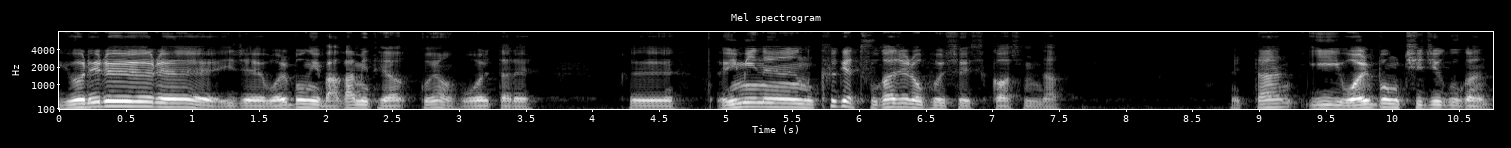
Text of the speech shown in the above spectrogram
6월 1일에 이제 월봉이 마감이 되었고요. 5월 달에. 그 의미는 크게 두 가지로 볼 수 있을 것 같습니다. 일단 이 월봉 지지 구간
